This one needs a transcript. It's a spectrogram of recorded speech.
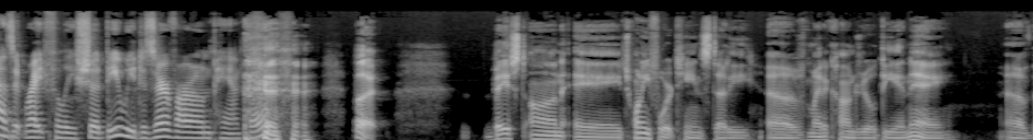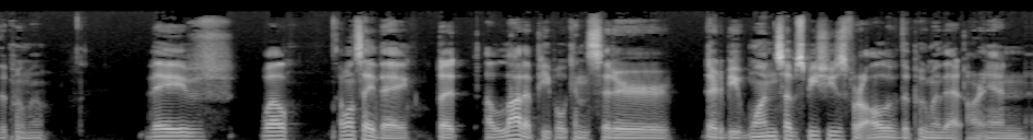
As it rightfully should be. We deserve our own panther. but based on a 2014 study of mitochondrial DNA of the puma, they've, well, I won't say they, but a lot of people consider there to be one subspecies for all of the puma that are in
